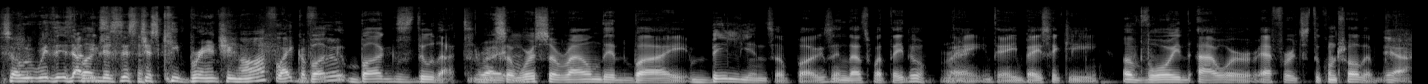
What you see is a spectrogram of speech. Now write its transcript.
So, with, I bugs, mean, does this just keep branching off like a bug, flu? Bugs do that. Right. So we're surrounded by billions of bugs, and that's what they do. Right. They, they basically avoid our efforts to control them. Yeah.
